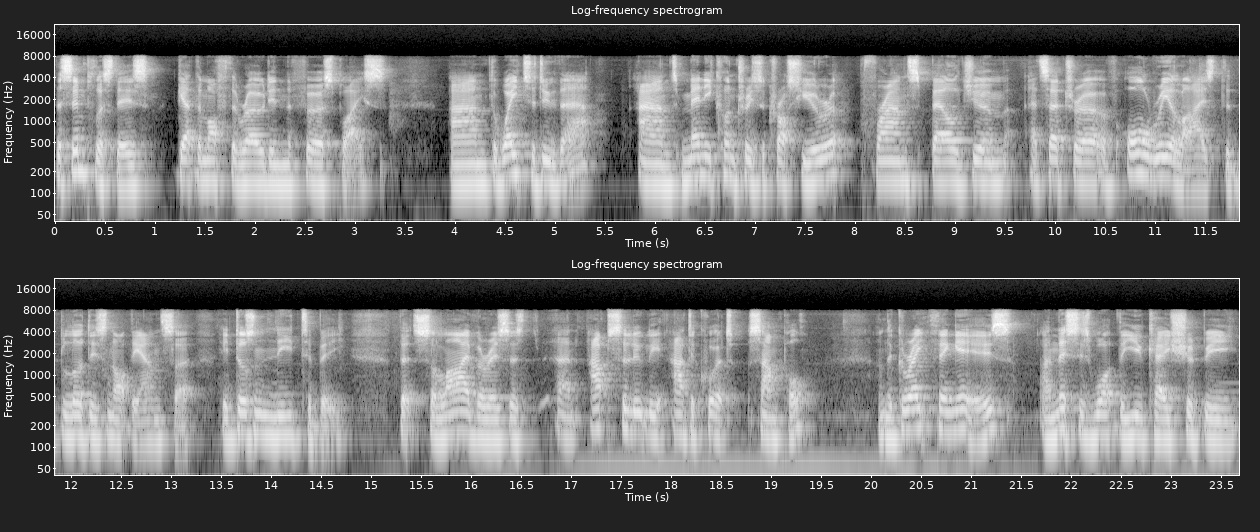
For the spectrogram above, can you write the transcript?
The simplest is get them off the road in the first place. And the way to do that and many countries across Europe, France, Belgium, etc., have all realized that blood is not the answer. It doesn't need to be. That saliva is an absolutely adequate sample. And the great thing is, and this is what the UK should be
